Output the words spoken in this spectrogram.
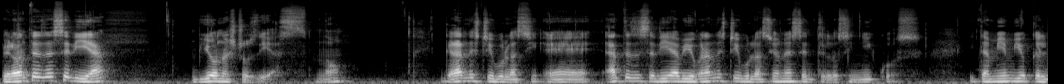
Pero antes de ese día vio nuestros días, ¿no? Grandes tribulaciones, eh, antes de ese día vio grandes tribulaciones entre los inicuos, y también vio que el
